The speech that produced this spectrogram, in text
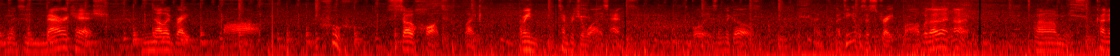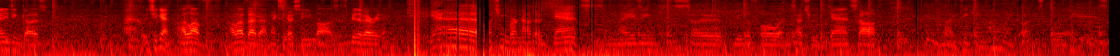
We went to Marrakesh, another great bar. Whew, so hot. Like, I mean, temperature-wise, and the boys and the girls. I think it was a straight bar, but I don't know. Um, kind of anything goes. Which again, I love. I love that about Mexico City bars. It's a bit of everything. Yeah, watching Bernardo dance is amazing. He's so beautiful and such a good dancer. I'm like thinking, oh my god, this boy, this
